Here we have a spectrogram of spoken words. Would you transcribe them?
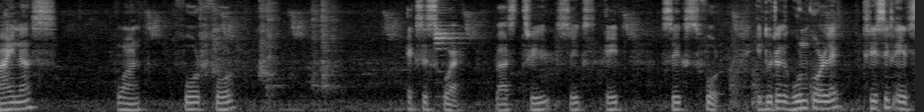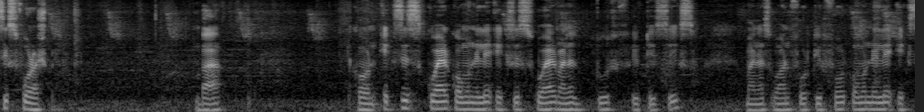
minus one four four x square plus three six eight six four. এই দুটাকে গুণ করলে three six eight six four আসবে। বা এখন এক্স স্কোয়ার কমন নিলে x square minus two fifty six minus one forty four common নিলে x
